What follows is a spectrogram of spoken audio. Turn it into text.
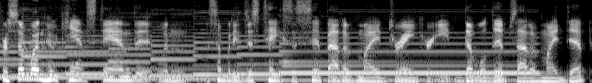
for someone who can't stand it when somebody just takes a sip out of my drink or eat double dips out of my dip,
